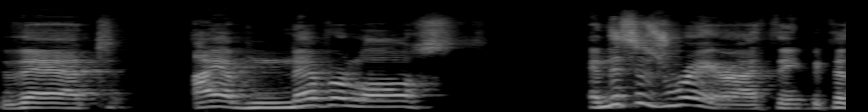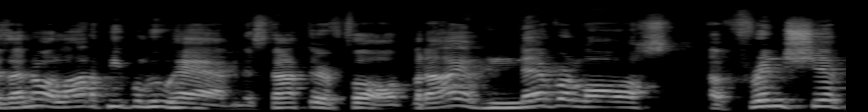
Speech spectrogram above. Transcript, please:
that I have never lost and this is rare, I think, because I know a lot of people who have, and it's not their fault, but I have never lost a friendship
